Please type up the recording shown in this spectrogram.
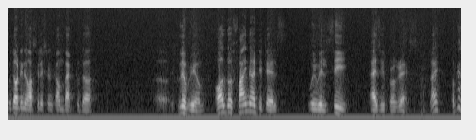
without any oscillation come back to the uh, equilibrium. All those finer details we will see as we progress, right? Okay.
